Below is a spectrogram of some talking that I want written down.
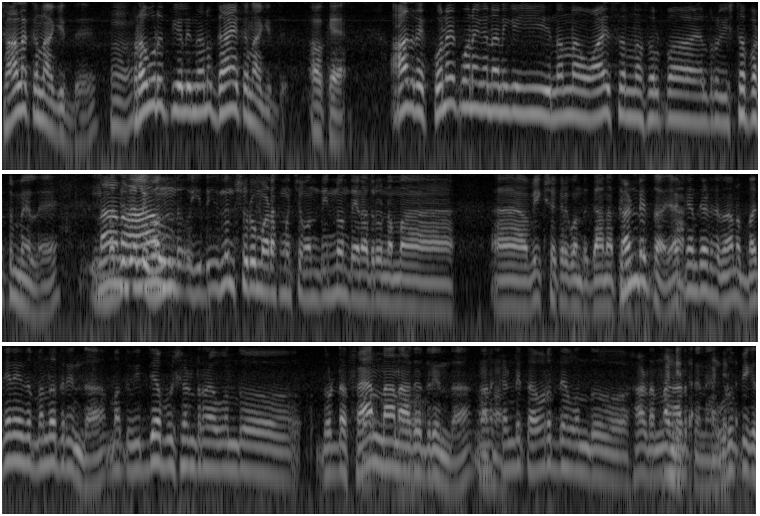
ಚಾಲಕನಾಗಿದ್ದೆ. ಪ್ರವೃತ್ತಿಯಲ್ಲಿ ನಾನು ಗಾಯಕನಾಗಿದ್ದೆ. ಓಕೆ. ಆದ್ರೆ ಕೊನೆ ಕೊನೆಗೆ ನನಗೆ ಈ ನನ್ನ ವಾಯ್ಸ್ ಅನ್ನ ಸ್ವಲ್ಪ ಎಲ್ಲರೂ ಇಷ್ಟಪಟ್ಟ ಮೇಲೆ ನಾನು ಒಂದು ಇದು ಇದನ್ನ ಶುರು ಮಾಡಕ್ ಮುಂಚೆ ಒಂದು ಇನ್ನೊಂದು ಏನಾದ್ರು ನಮ್ಮ ವೀಕ್ಷಕರಿಗೆ ಒಂದು ಗಾನ. ಖಂಡಿತ. ಯಾಕೆಂತ ಹೇಳಿದ್ರೆ ನಾನು ಭಜನೆಯಿಂದ ಬಂದದ್ರಿಂದ ಮತ್ತು ವಿದ್ಯಾಭೂಷಣರ ಒಂದು ದೊಡ್ಡ ಫ್ಯಾನ್ ನಾನು ಆದದ್ರಿಂದ ನಾನು ಖಂಡಿತ ಅವರದ್ದೇ ಒಂದು ಹಾಡನ್ನ ಹಾಡ್ತೇನೆ ಉಡುಪಿಗೆ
